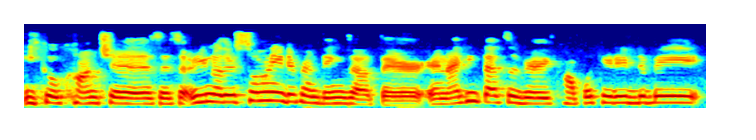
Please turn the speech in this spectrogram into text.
eco-conscious. And so, you know, there's so many different things out there. And I think that's a very complicated debate.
